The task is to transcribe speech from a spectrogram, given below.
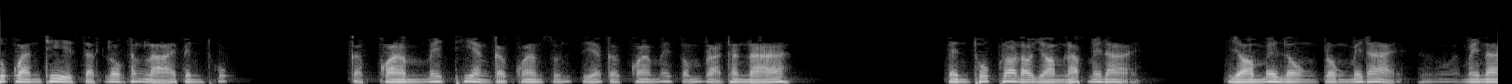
ทุกวันที่สัตว์โลกทั้งหลายเป็นทุกข์กับความไม่เที่ยงกับความสูญเสียกับความไม่สมปรารถนา เป็นทุกข์เพราะเรายอมรับไม่ได้ ยอมไม่ลงปรงไม่ได้ ไม่น่า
